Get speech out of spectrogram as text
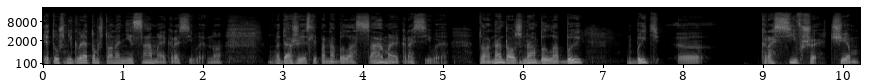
Это уж не говоря о том, что она не самая красивая, но даже если бы она была самая красивая, то она должна была бы быть э, красивше, чем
